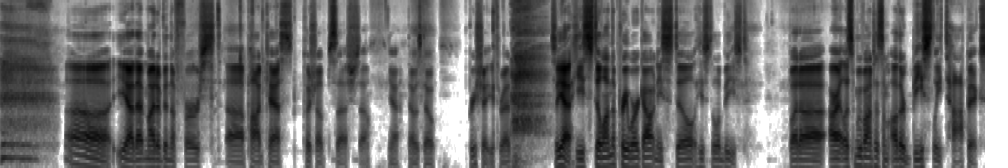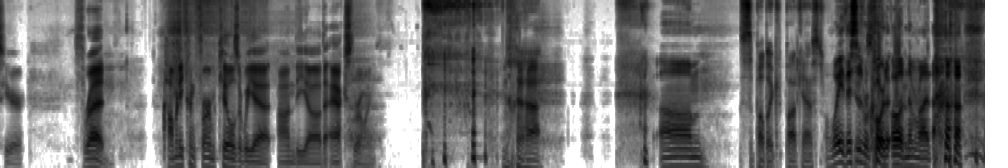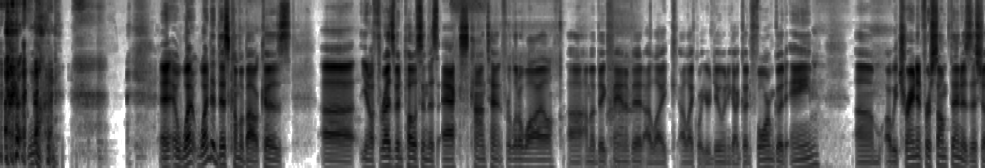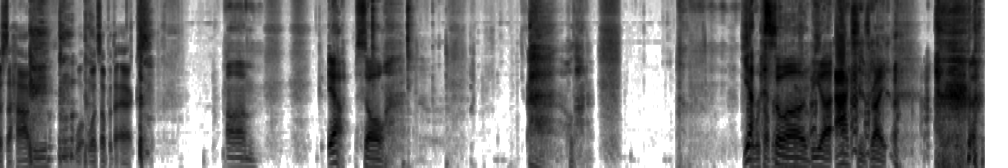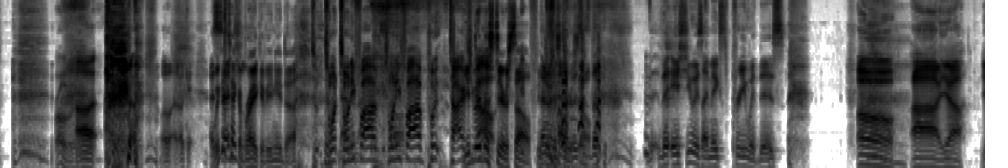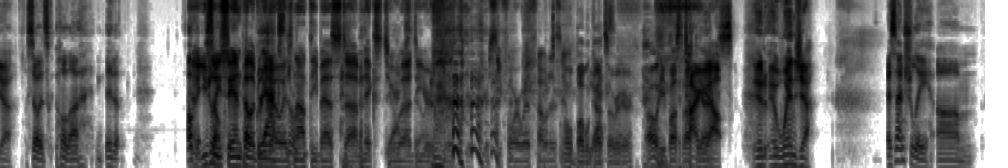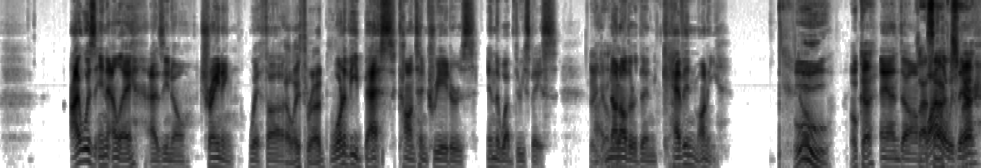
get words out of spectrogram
uh yeah that might have been the first uh podcast push-up sesh so yeah that was dope appreciate you thread so yeah he's still on the pre-workout and he's still he's still a beast but uh all right let's move on to some other beastly topics here thread how many confirmed kills are we at on the uh the axe throwing um, It's a public podcast. Wait, this Yeah, is this is recorded. Oh, never mind. no, And, and when when did this come about? Because uh, you know, Thread's been posting this Axe content for a little while. Uh, I'm a big fan of it. I like I like what you're doing. You got good form, good aim. Um, are we training for something? Is this just a hobby? what, what's up with the X? Um, yeah. So, hold on. Still yeah. recovering So, uh, the uh, axes, right? Bro, uh, well, okay. we can take a break if you need to. tw- no, 25, no. 25 put tired you you, did out. this to yourself. You No, did no, this no. to This yourself. the, the the issue is I mixed pre with this, oh, ah, yeah, yeah. so it's hold on. It, Yeah, okay, usually so, San Pellegrino is throw. not the best uh, mix to uh, do your, your, your, your C4 with. I would assume. Oh, bubble The guts over here. Oh, he busted out the axe. It it wins you. essentially, um, I was in LA, as you know, training with uh, LA Thread. one of the best content creators in the Web three space, There you uh, go. none other than Kevin Money. Ooh, okay. And um, Class while I was respect. there,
